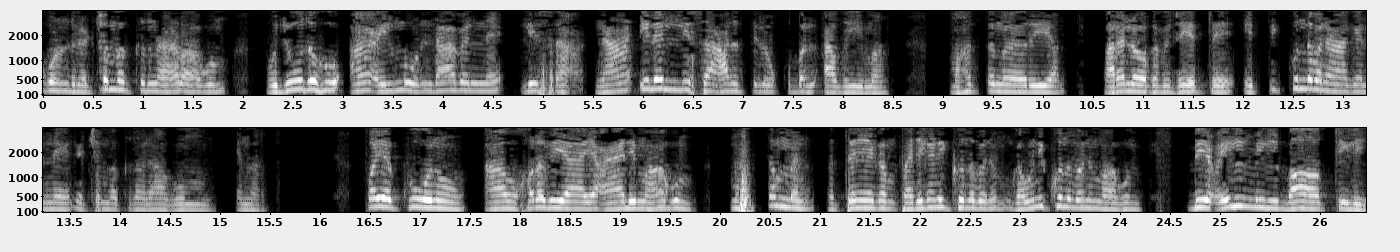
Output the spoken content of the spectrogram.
കൊണ്ട് ലക്ഷ്യം വെക്കുന്ന ആളാകും വജൂദഹു ആ ഇൽമു ഉഖ്ബൽ അദീമ മഹത്വമേറിയ പരലോക വിജയത്തെ എത്തിക്കുന്നവനാകലിനെ ലക്ഷ്യം വെക്കുന്നവനാകും എന്നർത്ഥം. ഫയക്കൂനു ആ ഉഹറവിയായ ആലിമാകും മുഹത്തമ്മൻ പ്രത്യേകം പരിഗണിക്കുന്നവനും ഗൗനിക്കുന്നവനുമാകും. ബിഇൽമിൽ ബാത്തിലി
